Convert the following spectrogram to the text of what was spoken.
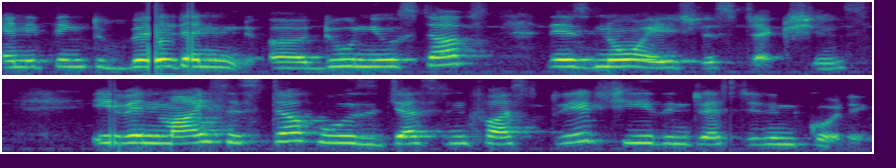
anything to build and uh, do new stuffs. There's no age restrictions. Even my sister, who's just in first grade, she's interested in coding.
